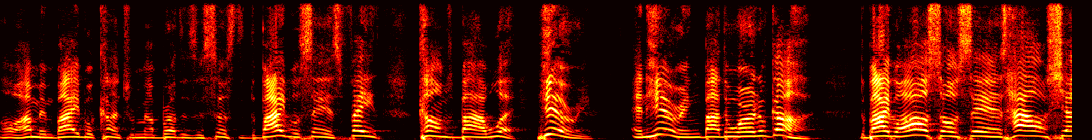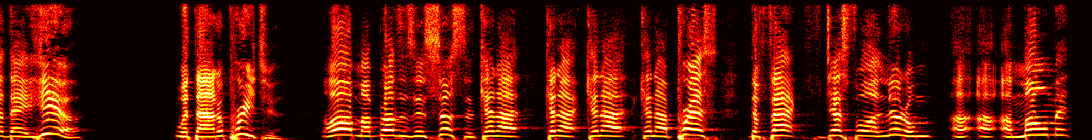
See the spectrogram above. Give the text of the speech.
Oh, I'm in Bible country, my brothers and sisters. The Bible says faith comes by what? Hearing, and hearing by the word of God. The Bible also says, How shall they hear without a preacher? Oh, my brothers and sisters, can I can I can I can I press the fact just for a little uh, a, a moment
